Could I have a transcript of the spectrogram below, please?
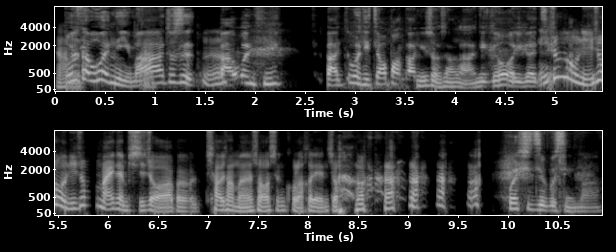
不是在问你吗？就是把问题。把问题交棒到你手上了，你给我一个。你就你就你就买点啤酒啊，不敲敲门说辛苦了，喝点酒。威士忌不行吗？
